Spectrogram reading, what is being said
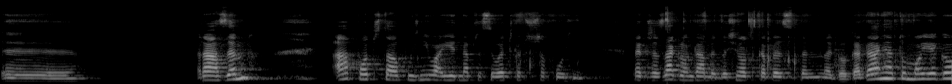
yy, razem, a poczta opóźniła i jedna przesyłeczka przyszła później. Także zaglądamy do środka bez zbędnego gadania tu mojego.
